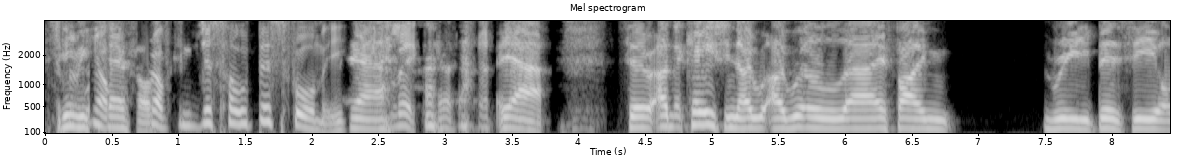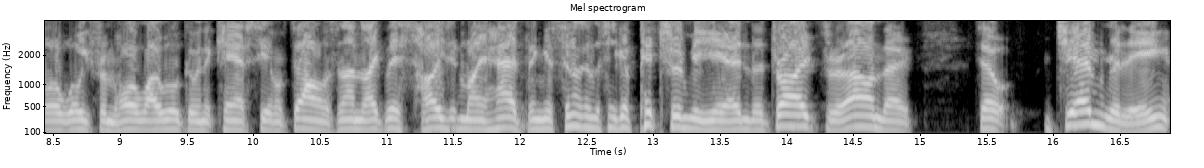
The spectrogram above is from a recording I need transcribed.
so be careful. Rob, can you just hold this for me? Yeah, yeah. So on occasion, I, I will uh, if I'm really busy or away from home, I will go into KFC or McDonald's, and I'm like this, hiding my head, thinking someone's going to take a picture of me here in the drive-through, aren't they? So generally,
